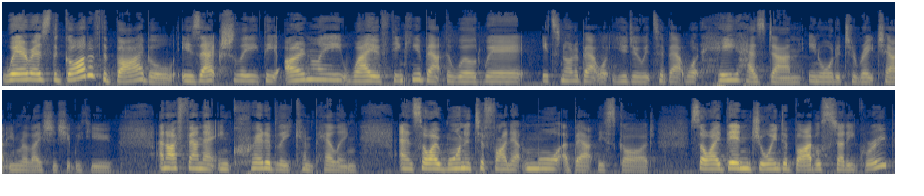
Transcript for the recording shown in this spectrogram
Whereas the God of the Bible is actually the only way of thinking about the world where it's not about what you do, it's about what He has done in order to reach out in relationship with you. And I found that incredibly compelling. And so I wanted to find out more about this God. So I then joined a Bible study group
